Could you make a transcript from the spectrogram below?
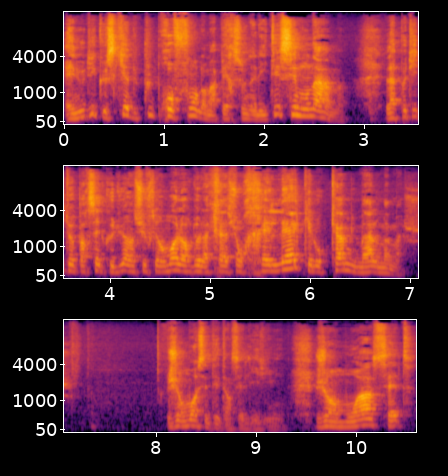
Elle nous dit que ce qu'il y a de plus profond dans ma personnalité, c'est mon âme. La petite parcelle que Dieu a insufflée en moi lors de la création. J'ai en moi cette étincelle divine. J'ai en moi cette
